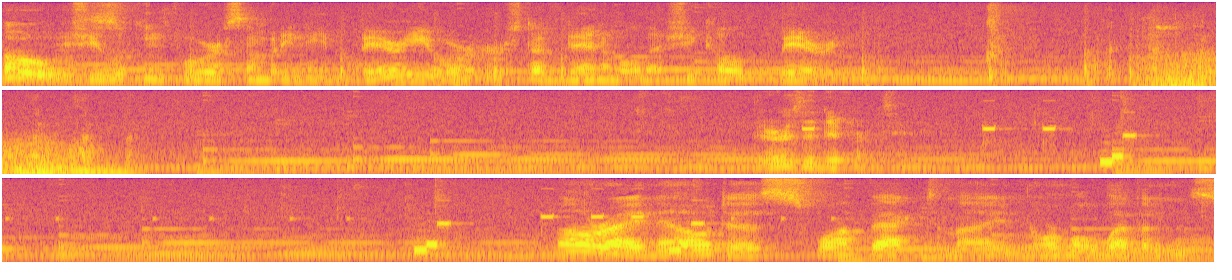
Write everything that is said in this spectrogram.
Pose. Is she looking for somebody named Barry or her stuffed animal that she called Barry? There is a difference here. Alright, now to swap back to my normal weapons.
